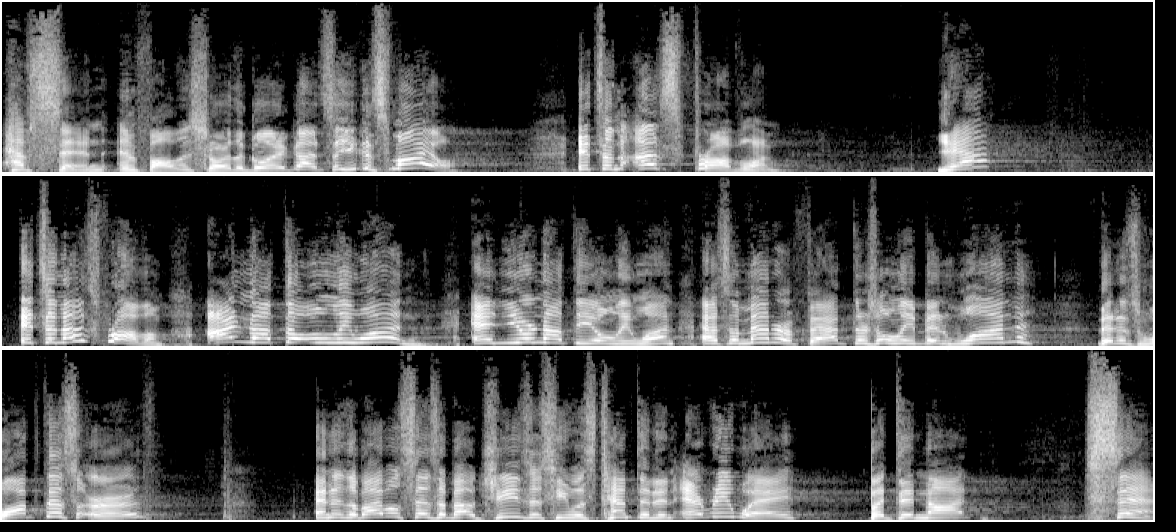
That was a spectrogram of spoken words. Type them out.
have sinned and fallen short of the glory of God." So you can smile. It's an us problem. Yeah? It's an us problem. I'm not the only one, and you're not the only one. As a matter of fact, there's only been one that has walked this earth. And the Bible says about Jesus, he was tempted in every way, but did not sin.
